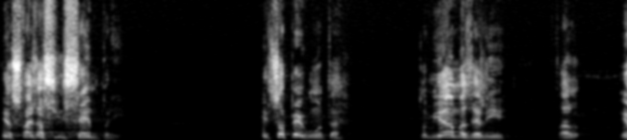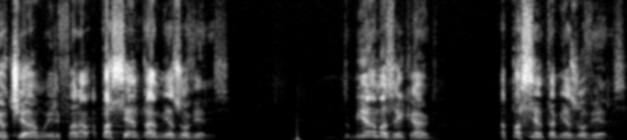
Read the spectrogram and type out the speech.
Deus faz assim sempre. Ele só pergunta: Tu me amas, Eli? Falo, eu te amo. Ele fala: Apacenta as minhas ovelhas. Tu me amas, Ricardo? Apacenta as minhas ovelhas.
